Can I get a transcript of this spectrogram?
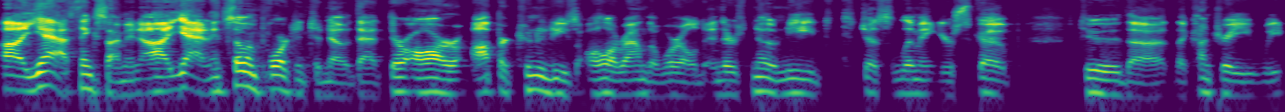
Uh, yeah, thanks, Simon. Uh, yeah, and it's so important to note that there are opportunities all around the world, and there's no need to just limit your scope to the the country we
